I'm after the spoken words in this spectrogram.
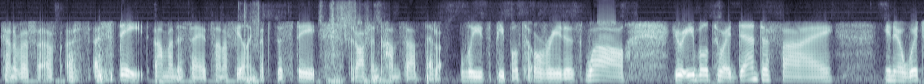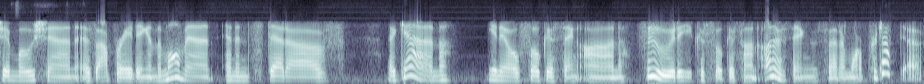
kind of a, a, a state. I'm going to say it's not a feeling, but it's a state that often comes up that leads people to overeat as well. You're able to identify, you know, which emotion is operating in the moment, and instead of again you know, focusing on food, you could focus on other things that are more productive.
